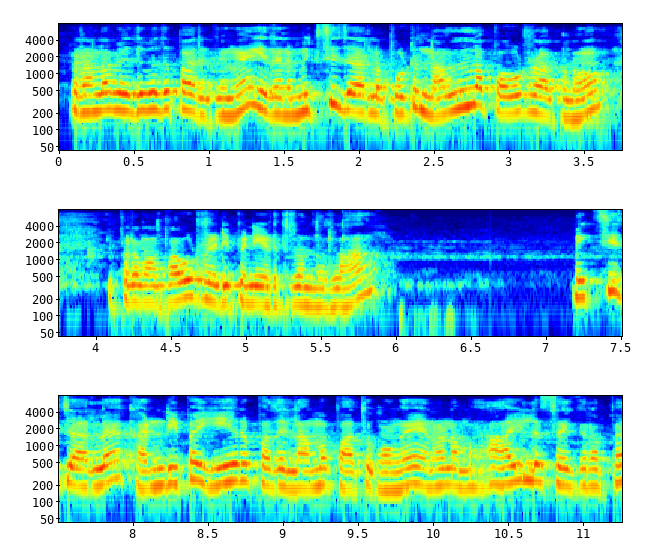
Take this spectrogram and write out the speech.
இப்போ நல்லா வெது வெதுப்பாக இருக்குங்க. இதை மிக்ஸி ஜாரில் போட்டு நல்லா பவுட்ரு ஆக்கணும். இப்போ நம்ம பவுட்ரு ரெடி பண்ணி எடுத்துகிட்டு வந்துடலாம். மிக்ஸி ஜாரில் கண்டிப்பாக ஈரப்பதம் இல்லாமல் பார்த்துக்கோங்க. ஏன்னா நம்ம ஆயிலில் சேர்க்குறப்ப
